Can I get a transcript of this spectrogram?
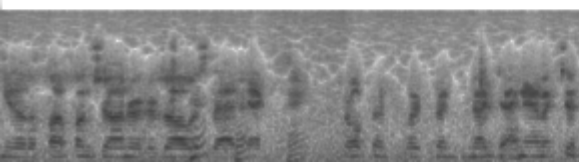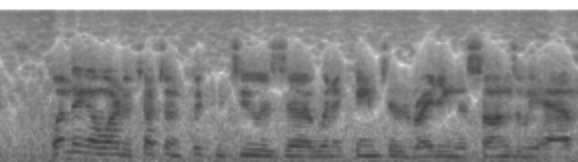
you know, the pop punk genre. There's always that ex girlfriend boyfriend dynamic. To one thing I wanted to touch on quickly too is uh, when it came to writing the songs that we have.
